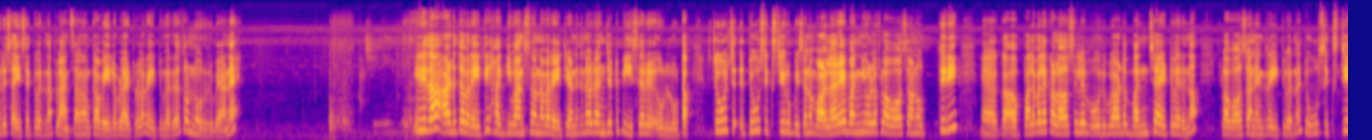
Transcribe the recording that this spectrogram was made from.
ഒരു സൈസൊക്കെ വരുന്ന പ്ലാന്റ്സ് ആണ് നമുക്ക് അവൈലബിൾ ആയിട്ടുള്ള റേറ്റും വരുന്നത് തൊണ്ണൂറ് രൂപയാണേ. ഇനി ഇതാ അടുത്ത വെറൈറ്റി ഹഗിവാൻസ് എന്ന് പറഞ്ഞ വെറൈറ്റിയാണ് ഇതിന് ഒരു അഞ്ചെട്ട് പീസേ ഉള്ളൂ കേട്ടോ ടു ടു സിക്സ്റ്റി റുപ്പീസാണ് വളരെ ഭംഗിയുള്ള ഫ്ലവേഴ്സാണ് ഒത്തിരി പല പല കളേഴ്സിൽ ഒരുപാട് ബഞ്ചായിട്ട് വരുന്ന ഫ്ലവേഴ്സാണ് ഇതിന്റെ റേറ്റ് വരുന്നത്. ടു സിക്സ്റ്റി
